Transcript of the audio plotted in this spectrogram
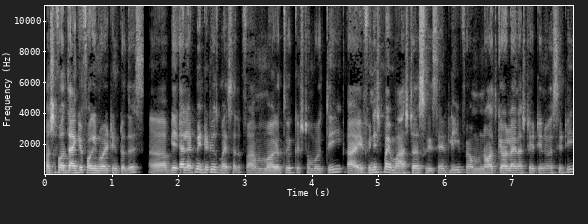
First of all, thank you for inviting to this. Uh, yeah, let me introduce myself. I'm uh, Hruthvik Krishnamurthy. I finished my master's recently from North Carolina State University.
